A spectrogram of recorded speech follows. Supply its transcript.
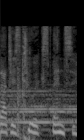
That is too expensive.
